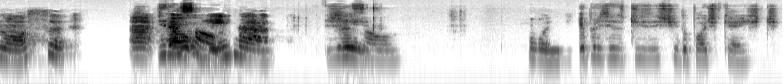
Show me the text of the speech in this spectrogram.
Nossa. Ah, Girassol. alguém tá. Girassol, Oi. eu preciso desistir do podcast.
